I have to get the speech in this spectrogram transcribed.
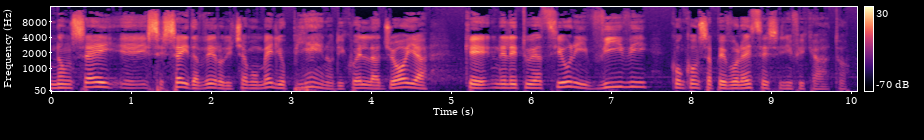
non sei, eh, se sei davvero, diciamo meglio, pieno di quella gioia che nelle tue azioni vivi con consapevolezza e significato.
